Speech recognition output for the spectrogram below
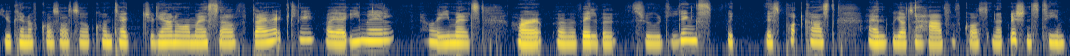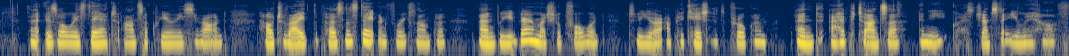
You can, of course, also contact Juliano or myself directly via email. Our emails are um, available through the links with this podcast, and we also have, of course, an admissions team that is always there to answer queries around how to write the personal statement, for example. And we very much look forward to your application of the program and are happy to answer any questions that you may have.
